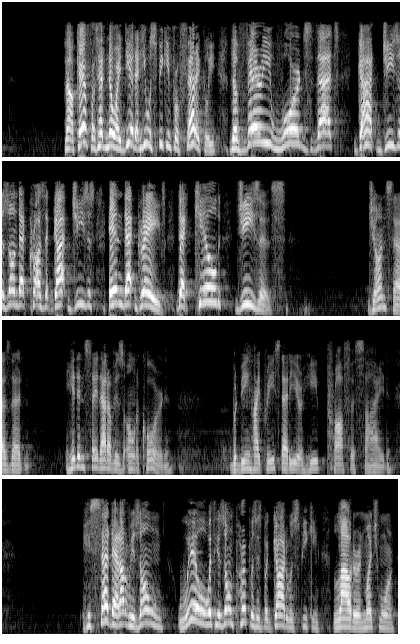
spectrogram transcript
Now, Caiaphas had no idea that he was speaking prophetically the very words that got Jesus on that cross, that got Jesus in that grave, that killed Jesus. John says that he didn't say that of his own accord, but being high priest that year, he prophesied. He said that out of his own will with his own purposes, but God was speaking louder and much more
